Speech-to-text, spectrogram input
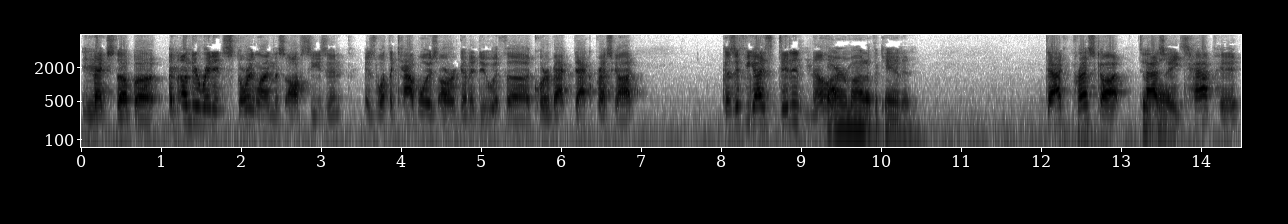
next up, uh, an underrated storyline this offseason is what the Cowboys are going to do with uh, quarterback Dak Prescott. Because if you guys didn't know, Fire him out of a cannon. Dak Prescott To the has a cap hit.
